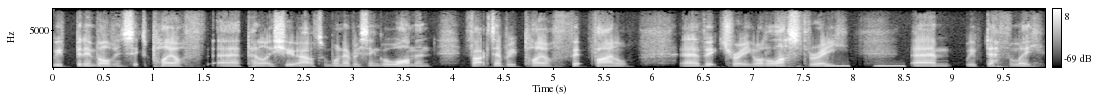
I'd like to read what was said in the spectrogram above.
we've been involved in six playoff uh, penalty shootouts and won every single one. And in fact, every playoff final uh, victory or the last three, mm-hmm. um, we've definitely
